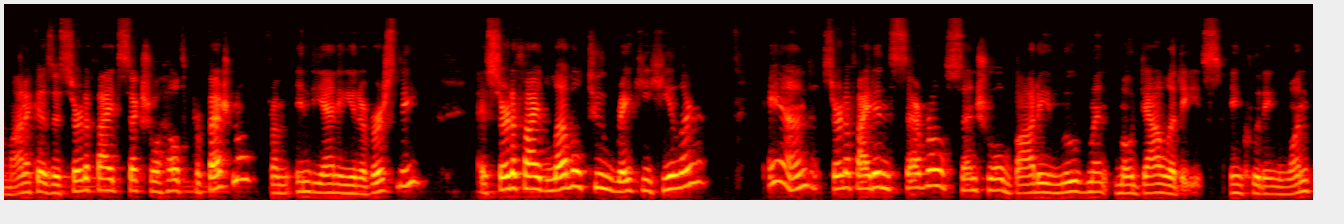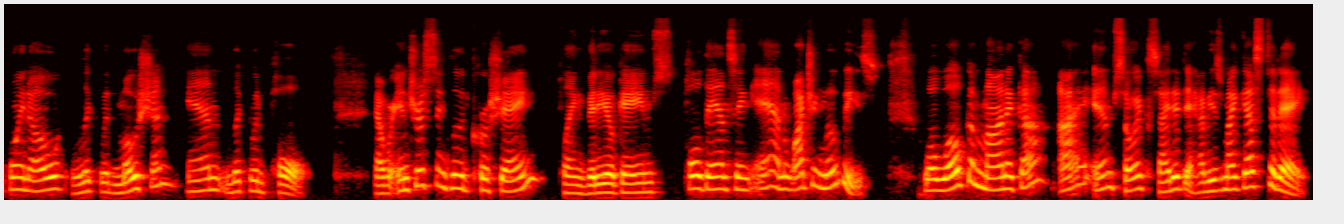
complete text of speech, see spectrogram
Uh, Monika is a certified sexual health professional from Indiana University, a certified level two Reiki healer, and certified in several sensual body movement modalities, including 1.0 liquid motion and liquid pole. Now, her interests include crocheting, playing video games, pole dancing, and watching movies. Well, welcome, Monika. I am so excited to have you as my guest today.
